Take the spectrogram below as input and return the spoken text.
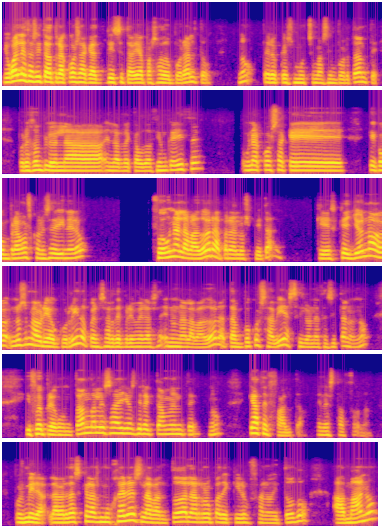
Igual necesita otra cosa que a ti se te había pasado por alto, ¿no? Pero que es mucho más importante. Por ejemplo, en la, en la recaudación que hice, una cosa que, que, compramos con ese dinero fue una lavadora para el hospital. Que es que yo no, no se me habría ocurrido pensar de primeras en una lavadora, tampoco sabía si lo necesitan o no. Y fue preguntándoles a ellos directamente, ¿no? ¿Qué hace falta en esta zona? Pues mira, la verdad es que las mujeres lavan toda la ropa de quirófano y todo a mano,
